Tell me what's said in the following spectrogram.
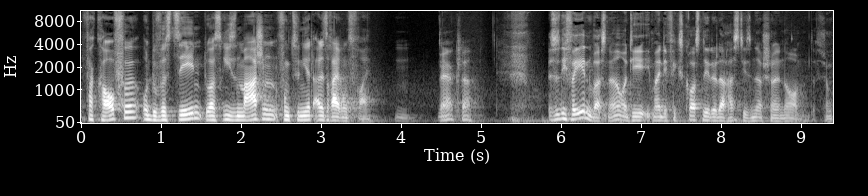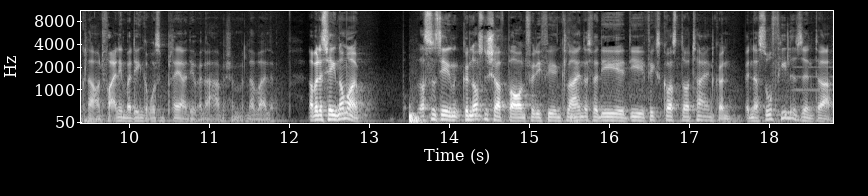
verkaufe und du wirst sehen, du hast riesen Margen, funktioniert alles reibungsfrei. Hm. Ja, klar. Es ist nicht für jeden was, ne? Und die, ich meine, die Fixkosten, die du da hast, die sind ja schon enorm. Das ist schon klar. Und vor allen Dingen bei den großen Player, die wir da haben schon mittlerweile. Aber deswegen nochmal, lass uns die Genossenschaft bauen für die vielen Kleinen, dass wir die, die Fixkosten dort teilen können. Wenn das so viele sind da,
